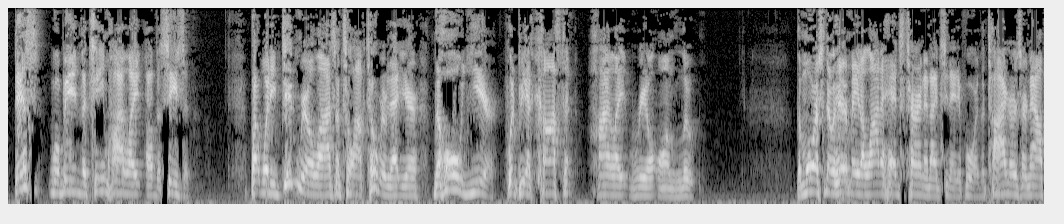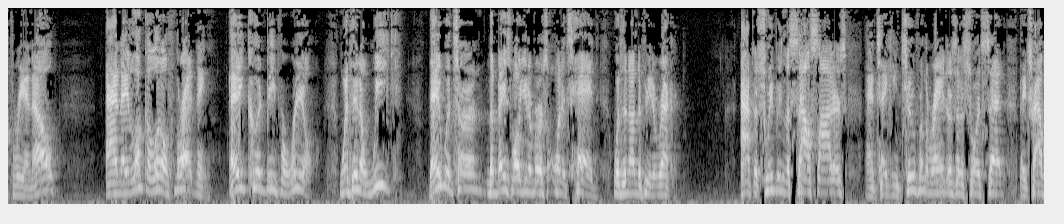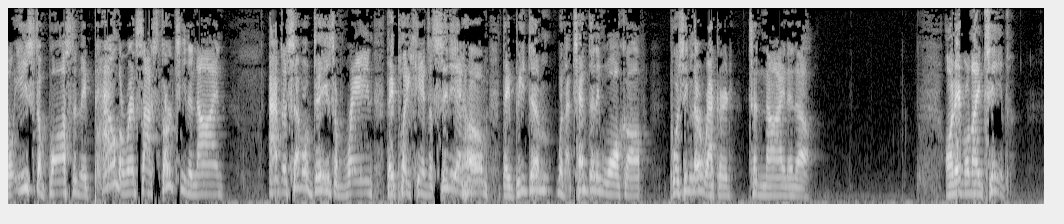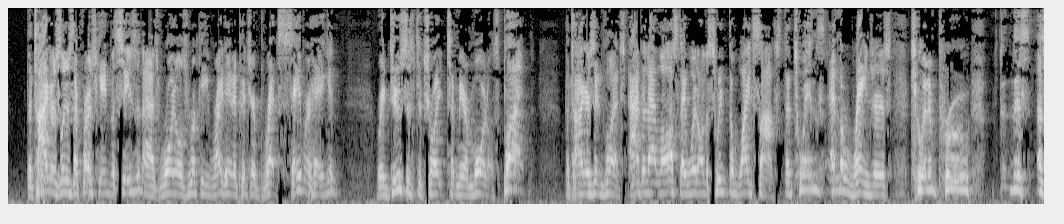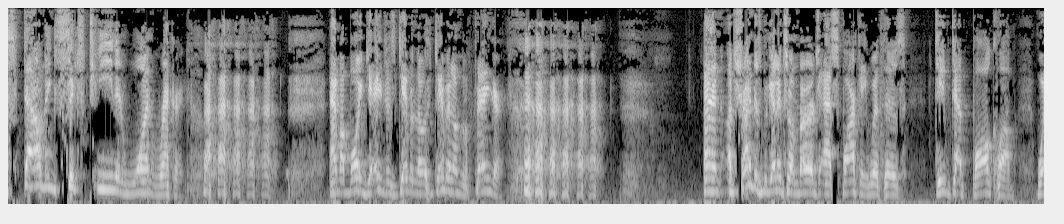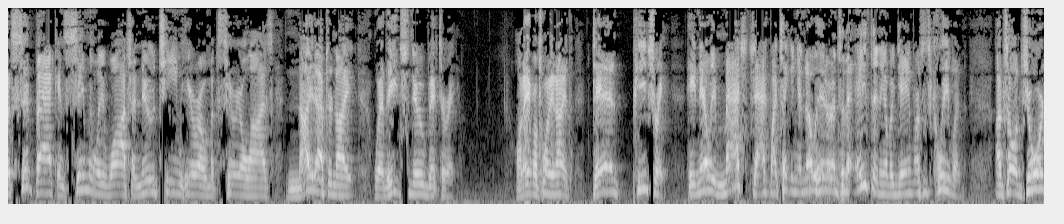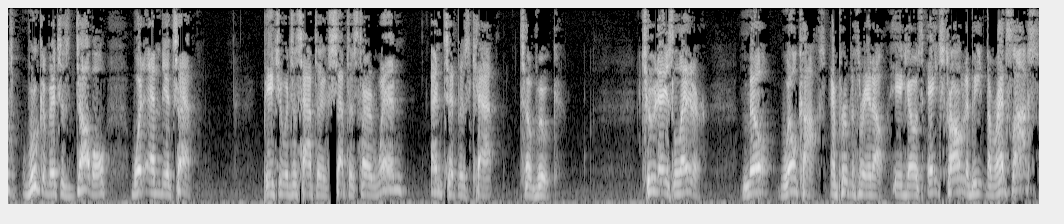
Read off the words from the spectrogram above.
this will be the team highlight of the season. But what he didn't realize until October of that year, the whole year would be a constant highlight reel on loop. The Morris no hitter made a lot of heads turn in 1984. The Tigers are now 3 and 0, and they look a little threatening. They could be for real. Within a week, they would turn the baseball universe on its head with an undefeated record. After sweeping the Southsiders and taking two from the Rangers in a short set, they travel east to Boston. They pound the Red Sox 13 to 9. After several days of rain, they play Kansas City at home. They beat them with a 10th inning walk-off, pushing their record to 9 and 0. On April 19th, the Tigers lose their first game of the season as Royals rookie right-handed pitcher Bret Saberhagen reduces Detroit to mere mortals. But the Tigers didn't flinch. After that loss, they went on to sweep the White Sox, the Twins, and the Rangers to an improved, this astounding 16 and 1 record. and my boy Gage is giving, the, giving them the finger. and a trend is beginning to emerge as Sparky, with his deep depth ball club, would sit back and seemingly watch a new team hero materialize night after night with each new victory. On April 29th, Dan Petry, he nearly matched Jack by taking a no-hitter into the eighth inning of a game versus Cleveland, until George Vukovich's double would end the attempt. Petry would just have to accept his third win and tip his cap to Vuk. Two days later, Milt Wilcox improved to 3 0. He goes 8 strong to beat the Red Sox.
